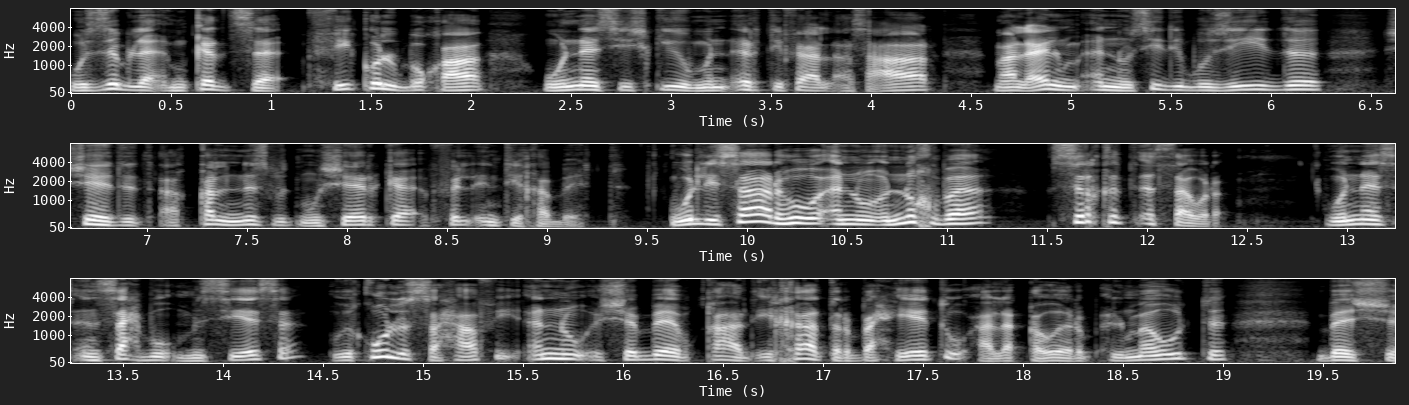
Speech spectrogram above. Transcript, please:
والزبلة مكدسة في كل بقعة والناس يشكيوا من ارتفاع الأسعار مع العلم أنه سيدي بوزيد شهدت أقل نسبة مشاركة في الانتخابات. واللي صار هو أنه النخبة سرقت الثورة والناس انسحبوا من السياسة ويقول الصحافي أنه الشباب قاعد يخاطر بحياته على قوارب الموت باش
